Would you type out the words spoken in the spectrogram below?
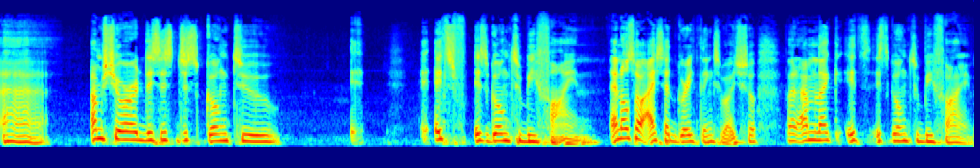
uh, I'm sure this is just going to. It- It's it's going to be fine, and also I said great things about you. So, but I'm like, it's it's going to be fine.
